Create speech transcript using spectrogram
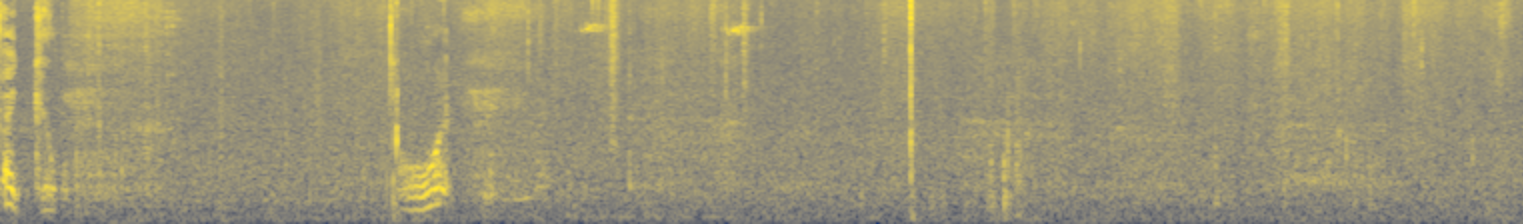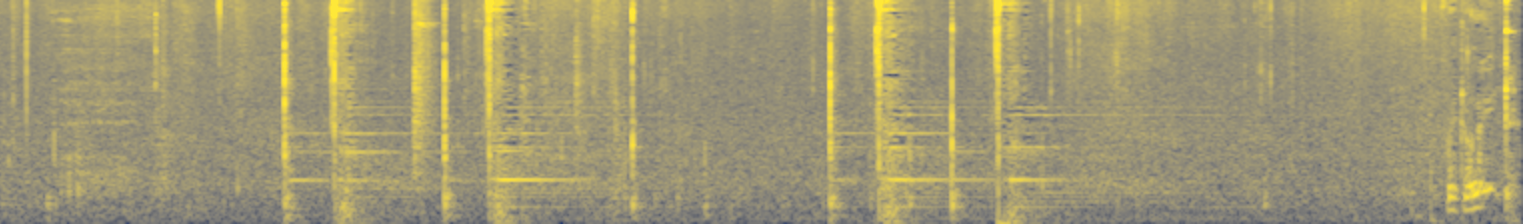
Thank you. Alright. We done it?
